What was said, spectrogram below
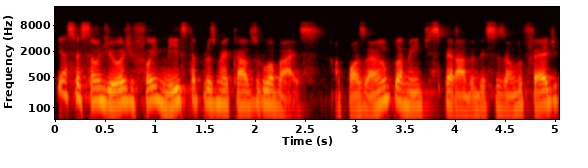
e a sessão de hoje foi mista para os mercados globais, após a amplamente esperada decisão do Fed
